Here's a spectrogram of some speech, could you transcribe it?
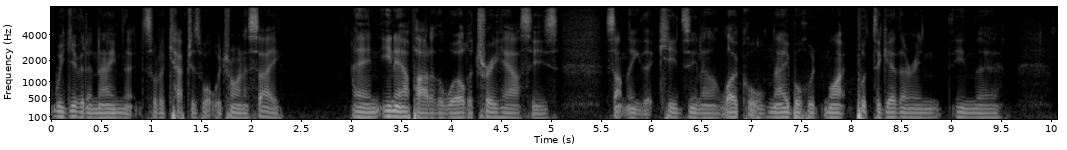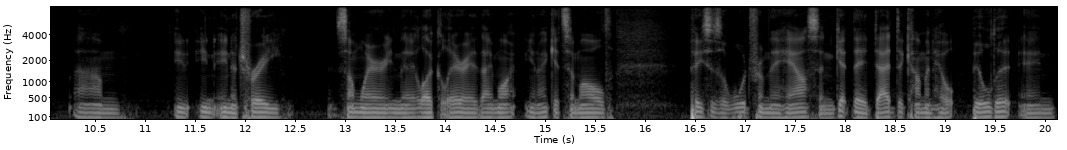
we give it a name that sort of captures what we're trying to say? And in our part of the world, a treehouse is something that kids in a local neighbourhood might put together in in the um, in, in in a tree somewhere in their local area. They might you know get some old pieces of wood from their house and get their dad to come and help build it, and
